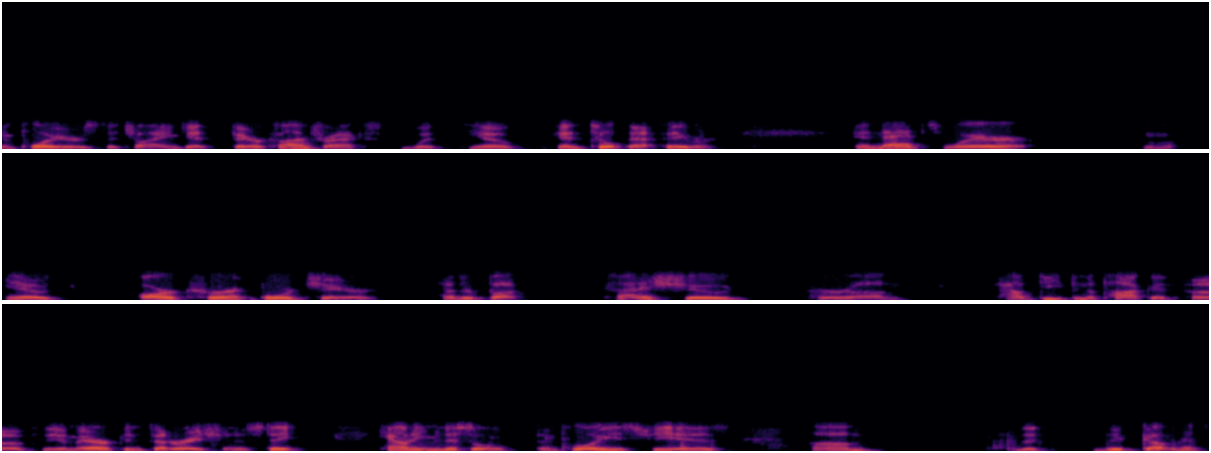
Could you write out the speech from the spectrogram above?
employers to try and get fair contracts with, you know, and tilt that favor. And that's where, you know, our current board chair, Heather Buch, kind of showed her um, how deep in the pocket of the American Federation of State, County, Municipal Employees she is. Um, the the governance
